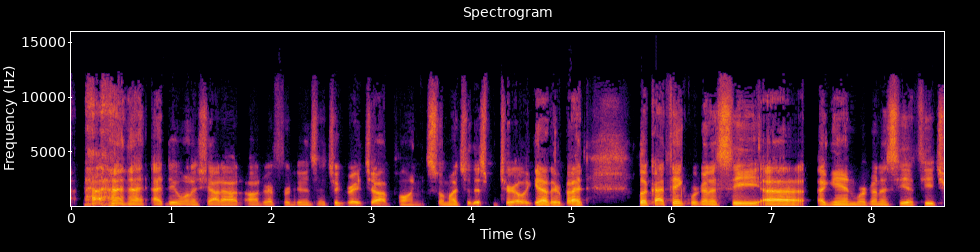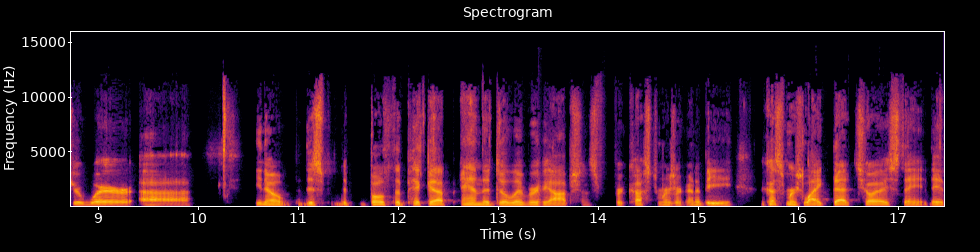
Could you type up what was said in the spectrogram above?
and I, I do want to shout out Audra for doing such a great job pulling so much of this material together. But look, I think we're going to see uh, again, we're going to see a future where uh, you know this both the pickup and the delivery options for customers are going to be the customers like that choice. They they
